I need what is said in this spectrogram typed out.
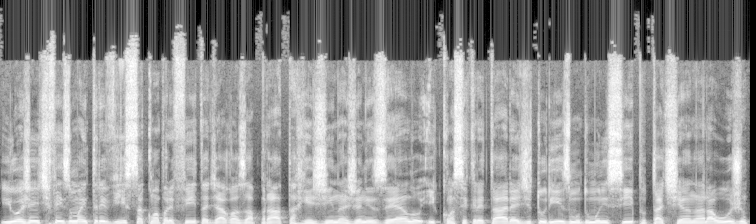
E hoje a gente fez uma entrevista com a prefeita de Águas da Prata, Regina Janizelo, e com a secretária de turismo do município, Tatiana Araújo.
